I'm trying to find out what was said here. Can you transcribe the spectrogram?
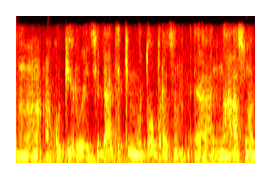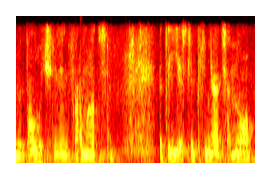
оккупируете, да, таким вот образом, э, на основе полученной информации. Это если принятие. Но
